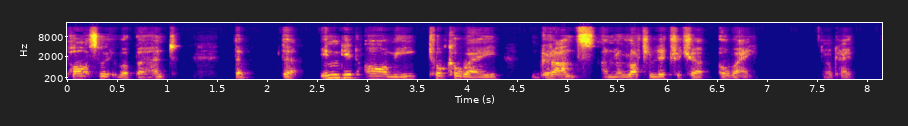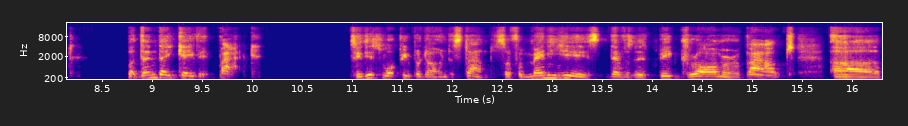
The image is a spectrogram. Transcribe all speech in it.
parts of it were burnt. The the Indian army took away granths and a lot of literature away. Okay, but then they gave it back. See, this is what people don't understand. So for many years there was this big drama about uh,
